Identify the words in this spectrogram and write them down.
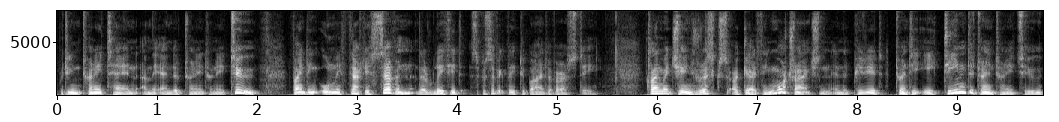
between 2010 and the end of 2022, finding only 37 that related specifically to biodiversity. Climate change risks are getting more traction. In the period 2018 to 2022,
